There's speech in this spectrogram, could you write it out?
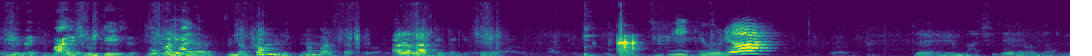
એ નથી બાવીસનું કે છે. ઓગણસાઠ. એ ન- કમ નંબર છે. હાલો લાગજો પગે આ બીજું રહ્યો. જય માસી, જય માસી.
